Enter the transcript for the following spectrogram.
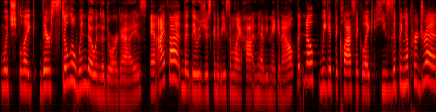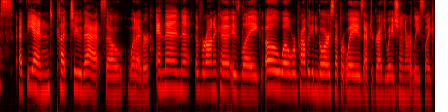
which like there's still a window in the door, guys. And I thought that there was just gonna be some like hot and heavy making out, but nope, we get the classic like he's zipping up her dress at the end. Cut to that. So whatever. And then Veronica is like, oh well, we're probably gonna go our separate ways after graduation, or at least like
